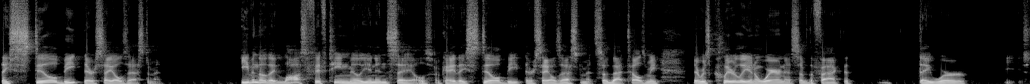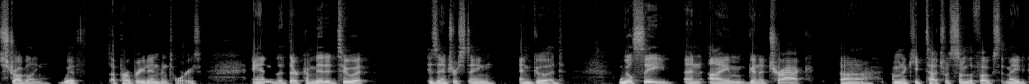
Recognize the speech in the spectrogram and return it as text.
they still beat their sales estimate. Even though they lost 15 million in sales okay they still beat their sales estimate. So that tells me there was clearly an awareness of the fact that they were struggling with appropriate inventories and that they're committed to it is interesting and good we'll see and i'm going to track uh, i'm going to keep touch with some of the folks that made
